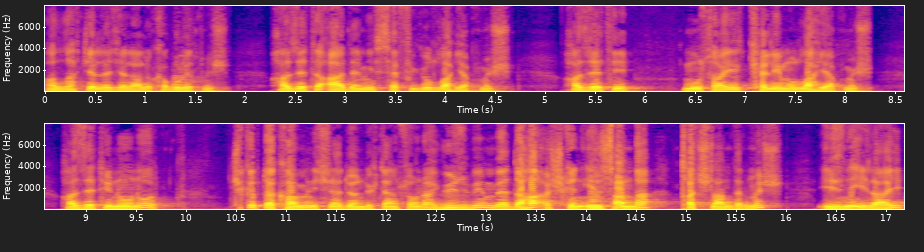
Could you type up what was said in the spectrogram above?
Allah Celle Celaluhu kabul etmiş. Hazreti Adem'i Sefiyullah yapmış. Hazreti Musa'yı Kelimullah yapmış. Hazreti Nuh'u çıkıp da kavmin içine döndükten sonra yüz bin ve daha aşkın insanla taçlandırmış izni ilahi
